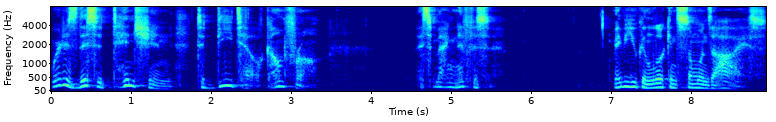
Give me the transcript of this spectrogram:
Where does this attention to detail come from? It's magnificent. Maybe you can look in someone's eyes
